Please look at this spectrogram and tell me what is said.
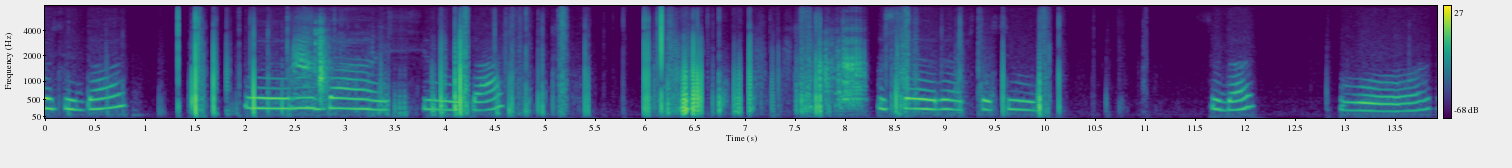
То сюда. Руда сюда. Усе решта сюди. Сюда. Вот.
